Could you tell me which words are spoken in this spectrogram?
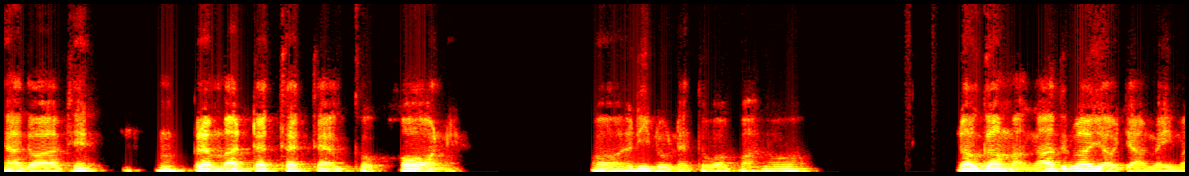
ရသောအဖြစ်ပရမတ္တတတ်တတ်ကိုဟောနေ ဟောအဲ့ဒီလိုလဲသဘောပါတော့လောကမှာငါသူတို့ယောက်ျားမိန်းမ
